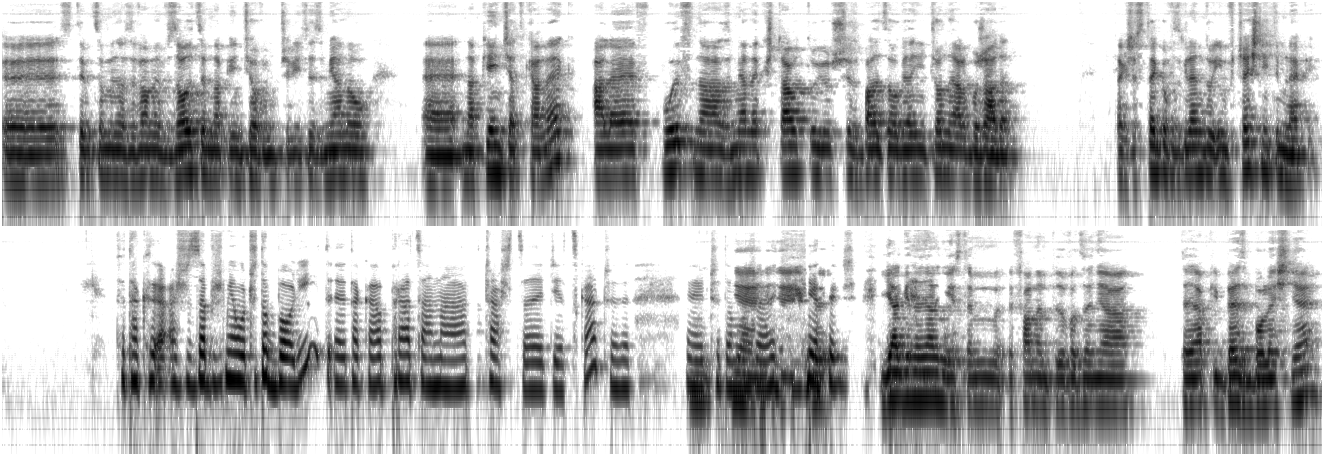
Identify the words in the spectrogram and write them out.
e, z tym, co my nazywamy wzorcem napięciowym, czyli ze zmianą e, napięcia tkanek, ale wpływ na zmianę kształtu już jest bardzo ograniczony albo żaden. Także z tego względu im wcześniej, tym lepiej. To tak aż zabrzmiało, czy to boli taka praca na czaszce dziecka, czy E, czy to nie, może nie. Ja generalnie jestem fanem prowadzenia terapii bezboleśnie.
